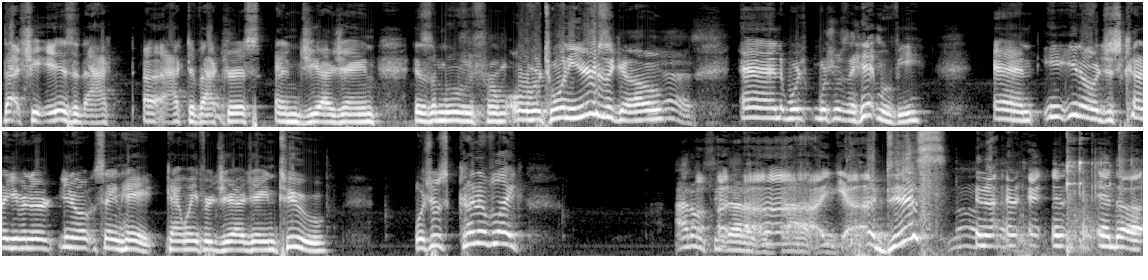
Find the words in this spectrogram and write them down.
that she is an act uh, active actress and gi jane is a movie from over 20 years ago Yes. and which, which was a hit movie and you know just kind of giving her you know saying hey can't wait for gi jane 2 which was kind of like I don't see that as a uh, bad. thing. yeah, a diss No, and, yeah. and, and, and, and uh,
